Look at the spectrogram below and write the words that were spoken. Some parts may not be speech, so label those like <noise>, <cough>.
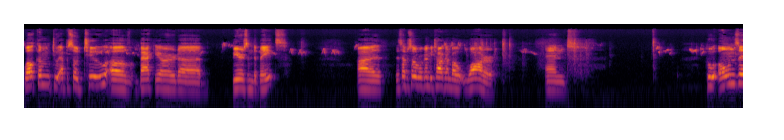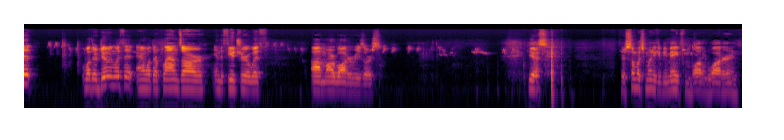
Welcome to episode two of Backyard uh, Beers and Debates. Uh, this episode, we're going to be talking about water and who owns it, what they're doing with it, and what their plans are in the future with um, our water resource. Yes, there's so much money to be made from bottled water, and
